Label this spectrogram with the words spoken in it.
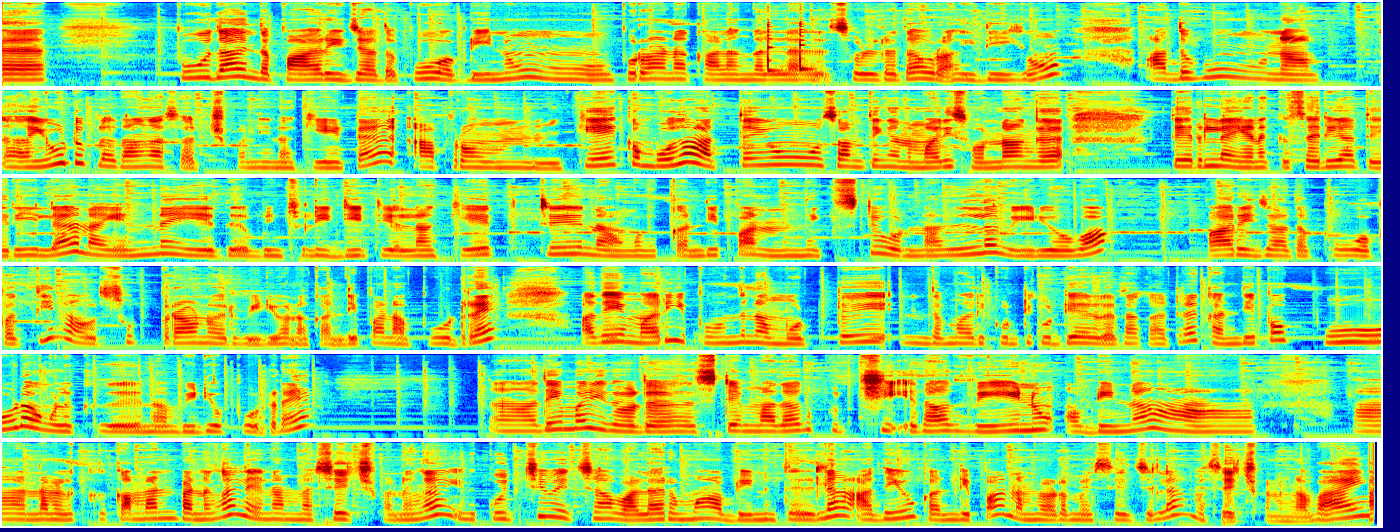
பூ தான் இந்த பாரிஜாத பூ அப்படின்னும் புராண காலங்களில் சொல்கிறதா ஒரு ஐதீகம். அதுவும் நான் யூடியூப்பில் தாங்க சர்ச் பண்ணி நான் கேட்டேன். அப்புறம் கேட்கும்போது அத்தையும் சம்திங் அந்த மாதிரி சொன்னாங்க. தெரில எனக்கு சரியாக தெரியல. நான் என்ன ஏது அப்படின்னு சொல்லி டீட்டெயிலெலாம் கேட்டுட்டு நான் உங்களுக்கு கண்டிப்பாக நெக்ஸ்ட்டு ஒரு நல்ல வீடியோவாக பாரிஜாத பூவை பற்றி நான் ஒரு சூப்பரான ஒரு வீடியோ நான் கண்டிப்பாக நான் போடுறேன். அதே மாதிரி இப்போ வந்து நான் மொட்டு இந்த மாதிரி குட்டி குட்டியாக இருக்கிறதா காட்டுறேன். கண்டிப்பாக பூவோடு உங்களுக்கு நான் வீடியோ போடுறேன். அதே மாதிரி இதோட ஸ்டெம் அதாவது குச்சி ஏதாவது வேணும் அப்படின்னா நம்மளுக்கு கமெண்ட் பண்ணுங்கள் இல்லைன்னா மெசேஜ் பண்ணுங்கள் இது குச்சி வச்சா வளருமா அப்படின்னு தெரியல அதையும் கண்டிப்பாக நம்மளோட மெசேஜில் மெசேஜ் பண்ணுங்கள் பாய்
